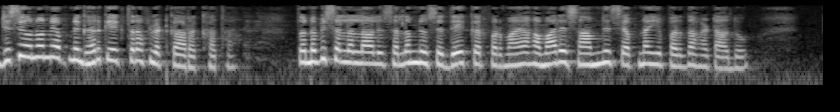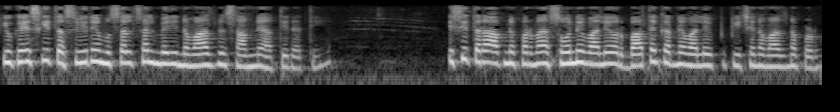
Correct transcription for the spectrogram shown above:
جسے انہوں نے اپنے گھر کے ایک طرف لٹکا رکھا تھا۔ تو نبی صلی اللہ علیہ وسلم نے اسے دیکھ کر فرمایا، ہمارے سامنے سے اپنا یہ پردہ ہٹا دو، کیونکہ اس کی تصویریں مسلسل میری نماز میں سامنے آتی رہتی ہیں۔ اسی طرح آپ نے فرمایا، سونے والے اور باتیں کرنے والے پیچھے نماز نہ پڑھو،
